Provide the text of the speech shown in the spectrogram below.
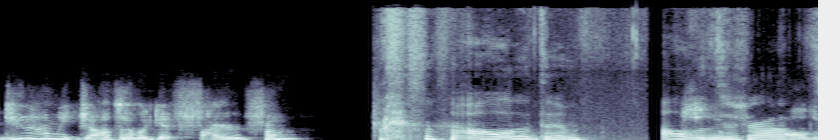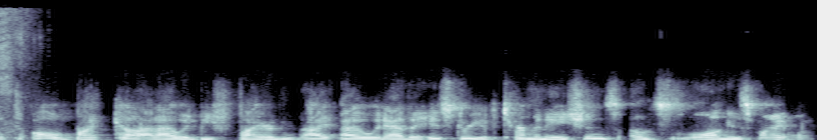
Do you know how many jobs I would get fired from? all of them. All of the All jobs. the, oh my God, I would be fired. I, I would have a history of terminations as long as my own.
